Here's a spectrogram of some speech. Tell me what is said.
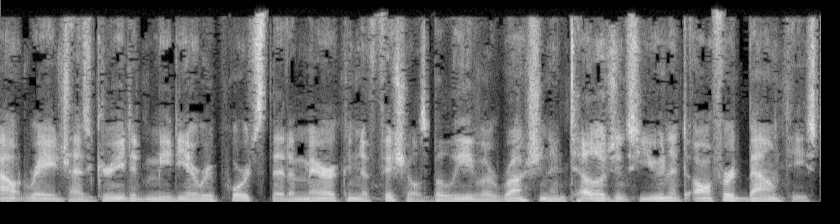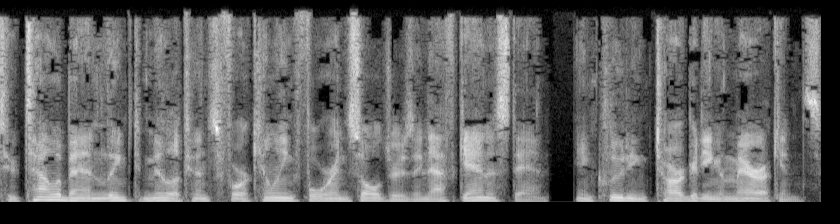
Outrage has greeted media reports that American officials believe a Russian intelligence unit offered bounties to Taliban-linked militants for killing foreign soldiers in Afghanistan, including targeting Americans.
